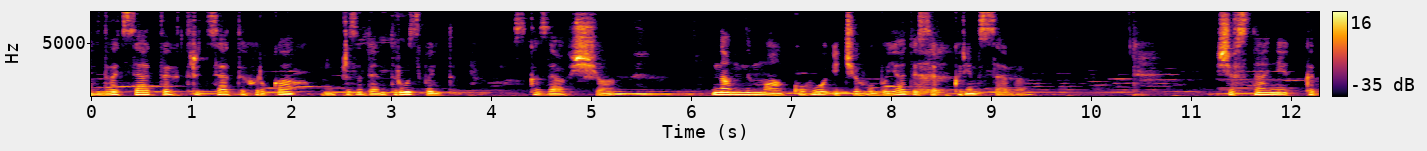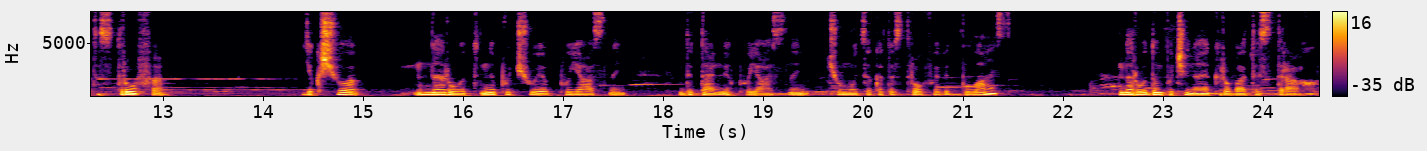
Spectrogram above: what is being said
в 20-30-х роках президент Рузвельт сказав, що нам нема кого і чого боятися, окрім себе. Що в стані катастрофи, якщо народ не почує пояснень, детальних пояснень, чому ця катастрофа відбулась, народом починає керувати страх.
